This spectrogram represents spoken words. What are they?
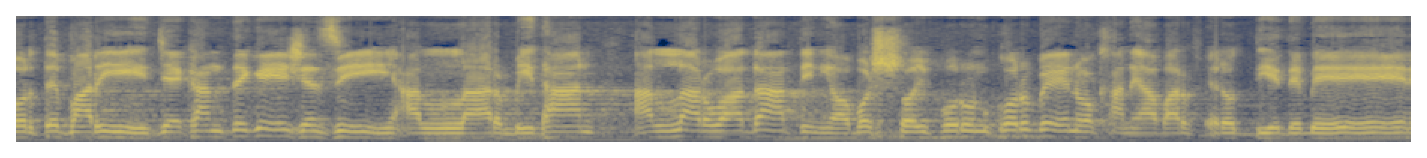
করতে পারি, যেখান থেকে এসেছি, আল্লাহর বিধান, আল্লাহর ওয়াদা তিনি অবশ্যই পূরণ করবেন, ওখানে আবার ফেরত দিয়ে দেবেন।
